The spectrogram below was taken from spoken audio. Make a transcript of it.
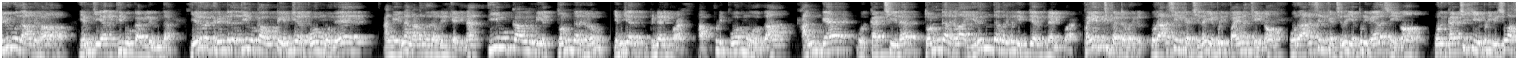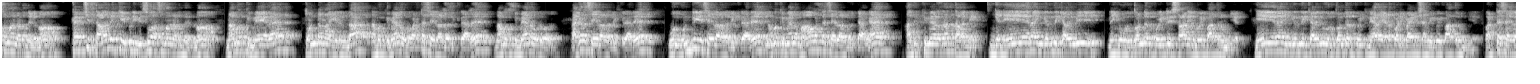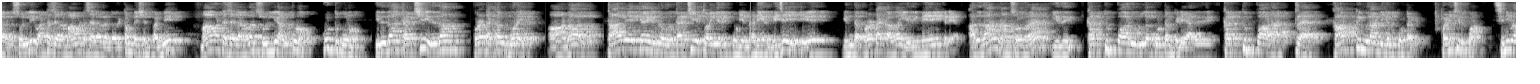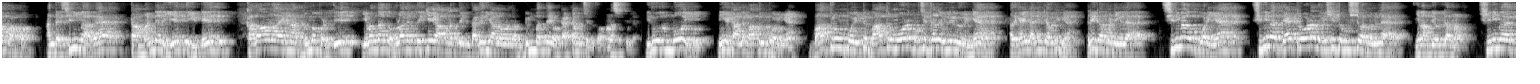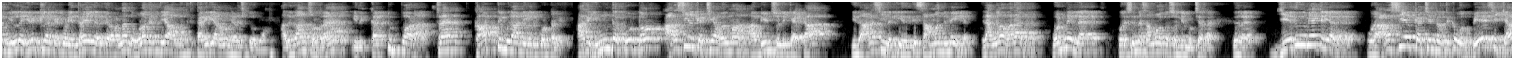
இருபது ஆண்டு காலம் எம்ஜிஆர் திமுகவில் இருந்தார். எழுபத்தி ரெண்டுல திமுக விட்டு எம்ஜிஆர் போகும்போது அங்க என்ன நடந்தது அப்படின்னு கேட்டீங்கன்னா திமுகவினுடைய தொண்டர்களும் எம்ஜிஆருக்கு பின்னாடி போறாங்க. அப்படி போகும்போதுதான் அங்க ஒரு கட்சியில தொண்டர்களா இருந்தவர்கள் எம்ஜிஆர் பின்னாடி போறாங்க. பயிற்சி பெற்றவர்கள். ஒரு அரசியல் கட்சியில எப்படி பயணம் செய்யணும்? ஒரு அரசியல் கட்சியில எப்படி வேலை செய்யணும்? ஒரு கட்சிக்கு எப்படி விசுவாசமா நடந்துக்கணும்? கட்சி தலைமைக்கு எப்படி விசுவாசமா நடந்துக்கணும்? நமக்கு மேல தொண்டனா இருந்தா நமக்கு மேல ஒரு வட்ட செயலாளர் இருக்கிறாரு. நமக்கு மேல ஒரு நகர செயலாளர் இருக்கிறாரு. ஒரு ஒன்றிய செயலாளர் இருக்கிறாரு. நமக்கு மேல மாவட்ட செயலாளர் இருக்காங்க. அதுக்கு மேலதான் தலைமை. இங்க நேரா இங்க இருந்து கிளம்பி நீங்க ஒரு தொண்டர் போயிட்டு ஸ்டாலின் போய் பாத்துட முடியாது. நேரா இங்க இருந்து கிளம்பி ஒரு தொண்டர் போயிட்டு நேரா எடப்பாடி பழனிசாமி போய் பாத்துட முடியாது. வட்ட செயலாளர் சொல்லி வட்ட செயலர் மாவட்ட செயலாளர் ரெக்கமெண்டேஷன் பண்ணி மாவட்ட செயலாளர் தான் சொல்லி அனுப்பணும். கூட்டு போகணும். இதுதான் கட்சி இதுதான் புரட்டக்கல் முறை. ஆனால் தாவேக்க என்ற ஒரு கட்சியை தொடங்கி இருக்கக்கூடிய நடிகர் விஜய்க்கு இந்த புரோட்டோக்கால்லாம் எதுவுமே கிடையாது. அதுதான் நான் சொல்றேன். இது கட்டுப்பாடு உள்ள கூட்டம் கிடையாது. கட்டுப்பாடு அற்ற காட்டு மிராண்டிகள் கூட்டம் படிச்சிருப்பான் சினிமா பார்ப்பான். அந்த சினிமாவை தான் மண்டையில ஏத்திக்கிட்டு கதாநாயகனா பிம்பப்படுத்தி இவன் தான் இந்த உலகத்துக்கே ஆளுறதுக்கு தகுதியானவன்ற பிம்பத்தை இவன் கட்டமைச்சிருப்பான் மனசுக்குள்ள. இது ஒரு நோய். நீங்க காலைல பாத்ரூம் போவீங்க. பாத்ரூம் போயிட்டு பாத்ரூமோட முடிச்சிட்டு தானே வெளியில் வருவீங்க? அது கையில அள்ளிட்டு வருவீங்க. அள்ளிட்டு வர மாட்டீங்கல்ல? சினிமாவுக்கு போறீங்க. சினிமா தியேட்டரோட அந்த விஷயத்தை முடிச்சுட்டு வரணும் இல்ல இவன் அப்படி விட்டார் மாட்டான் சினிமாவுக்கு இல்ல இருட்டில் இருக்கக்கூடிய திரையில இருக்கிறவன் அந்த உலகத்தையே ஆளுறதுக்கு தகுதியானவன் நினைச்சிட்டு வருவான். அதுதான் சொல்றேன் இது கட்டுப்பாடு அற்ற காட்டு மிராண்டிகள் கூட்டம். ஆக இந்த கூட்டம் அரசியல் கட்சியா வருமா அப்படின்னு சொல்லி கேட்டா இது அரசியலுக்கு இதுக்கு சம்பந்தமே இல்லை. இது அங்கெல்லாம் வராது. ஒண்ணு இல்ல ஒரு சின்ன சம்பவத்தை சொல்லி முடிச்சிடுறேன். இதுல எதுவுமே தெரியாது. ஒரு அரசியல் கட்சின்றதுக்கு ஒரு பேசிக்கா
